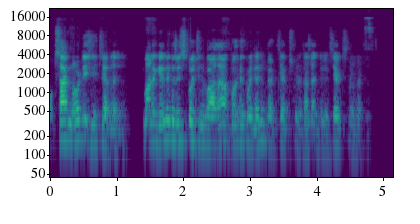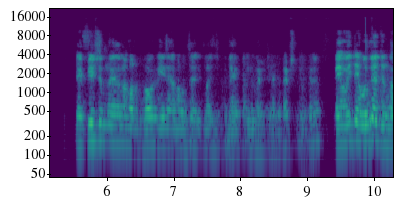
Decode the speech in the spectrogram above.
ఒకసారి నోటీస్ ఇచ్చారు. మనకి ఎందుకు రిస్క్ వచ్చింది బాధ? పోతే చేర్చుకున్నాను చేర్చుకున్నాను రేపు ఫ్యూచర్లో ఏదైనా మనకు లోన్ ఏదైనా అవుతుంది పనులు పెట్టి రక్షించుకుంటే మేమైతే వదిలేదు.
